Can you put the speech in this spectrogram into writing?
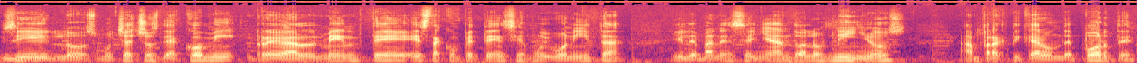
Sí, los muchachos de Acomi, realmente esta competencia es muy bonita y les van enseñando a los niños a practicar un deporte.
